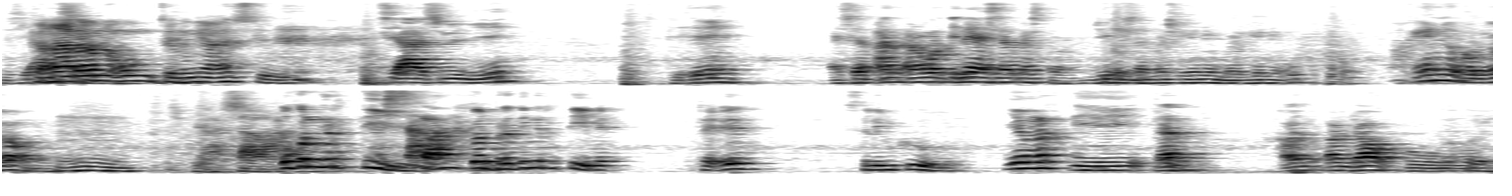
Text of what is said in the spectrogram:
Ya, si Kan asu ono wong jenenge asu. si asu ini dia SMS kan ngerti SMS toh jadi SMS ini balik ini uh pakainya kok yo Hmm. biasa Oh, kon ngerti. Salah. Kon berarti ngerti nek dhek selingkuh. ya ngerti kan kon koncoku Woi.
